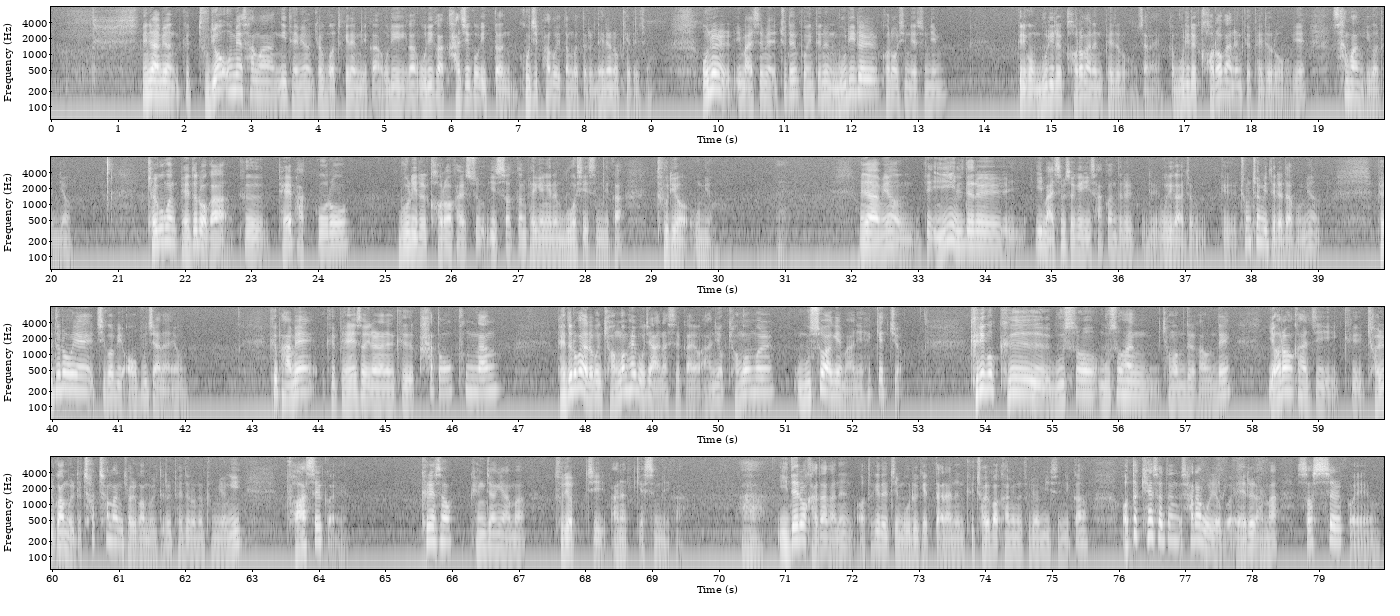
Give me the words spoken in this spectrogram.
왜냐하면 그 두려움의 상황이 되면 결국 어떻게 됩니까? 우리가, 우리가 가지고 있던, 고집하고 있던 것들을 내려놓게 되죠. 오늘 이 말씀의 주된 포인트는 무리를 걸어오신 예수님, 그리고 무리를 걸어가는 베드로잖아요. 그러니까 무리를 걸어가는 그 베드로의 상황이거든요. 결국은 베드로가 그 배 밖으로 물 위를 걸어갈 수 있었던 배경에는 무엇이 있습니까? 두려움이요. 네. 왜냐하면 이 일들을 이 말씀 속에 이 사건들을 우리가 좀 그 촘촘히 들여다보면 베드로의 직업이 어부잖아요. 그 밤에 그 배에서 일어나는 그 파도, 풍랑, 베드로가 여러분 경험해 보지 않았을까요? 아니요. 경험을 무수하게 많이 했겠죠. 그리고 그 무수, 무수한 경험들 가운데 여러 가지 그 결과물들, 처참한 결과물들을 베드로는 분명히 보았을 거예요. 그래서 굉장히 아마 두렵지 않았겠습니까? 아, 이대로 가다가는 어떻게 될지 모르겠다라는 그 절박함이나 두려움이 있으니까 어떻게 해서든 살아보려고 애를 아마 썼을 거예요.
